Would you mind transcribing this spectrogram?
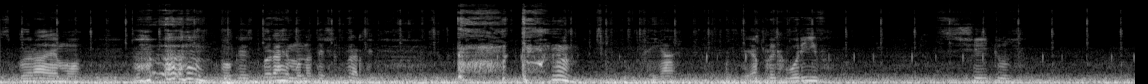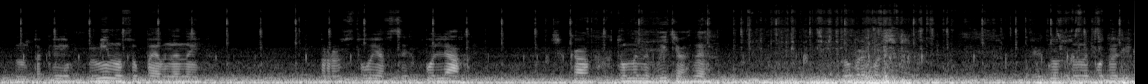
збираємо. Поки збираємо на Т4. Я, я прихворів. Ще й тут ну, такий мінус упевнений. Простояв в цих полях. Чекав, хто мене витягне. Добре, хоч відносно неподалік.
